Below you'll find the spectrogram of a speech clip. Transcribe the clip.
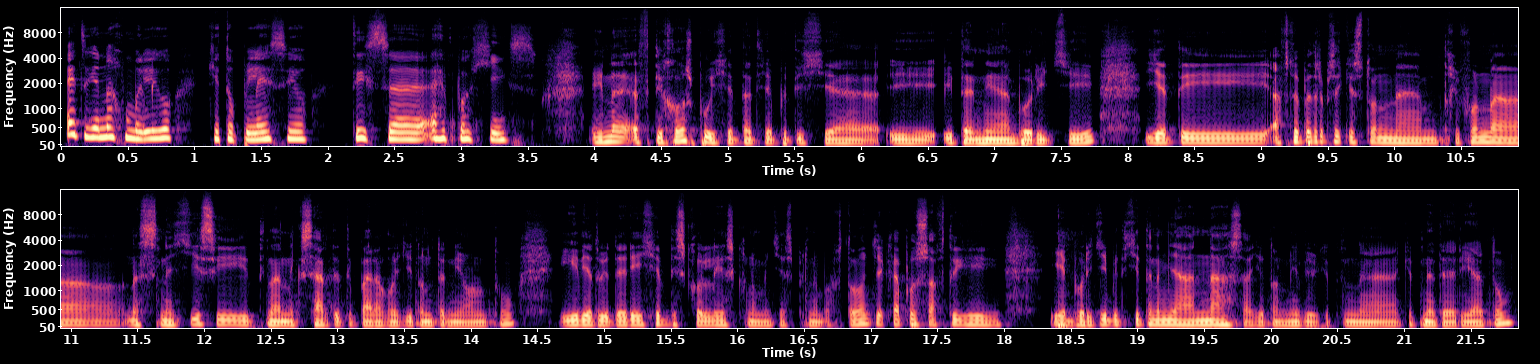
Έτσι για να έχουμε λίγο και το πλαίσιο της ε, εποχής. Είναι ευτυχώς που είχε τέτοια επιτυχία η, η ταινία εμπορική γιατί αυτό επέτρεψε και στον ε, Τριφό να, να συνεχίσει την ανεξάρτητη παραγωγή των ταινιών του. Η ίδια του εταιρεία είχε δυσκολίες οικονομικές πριν από αυτό και κάπως αυτή η, η εμπορική επιτυχία ήταν μια ανάσα για τον ίδιο και την, ε, και την εταιρεία του.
